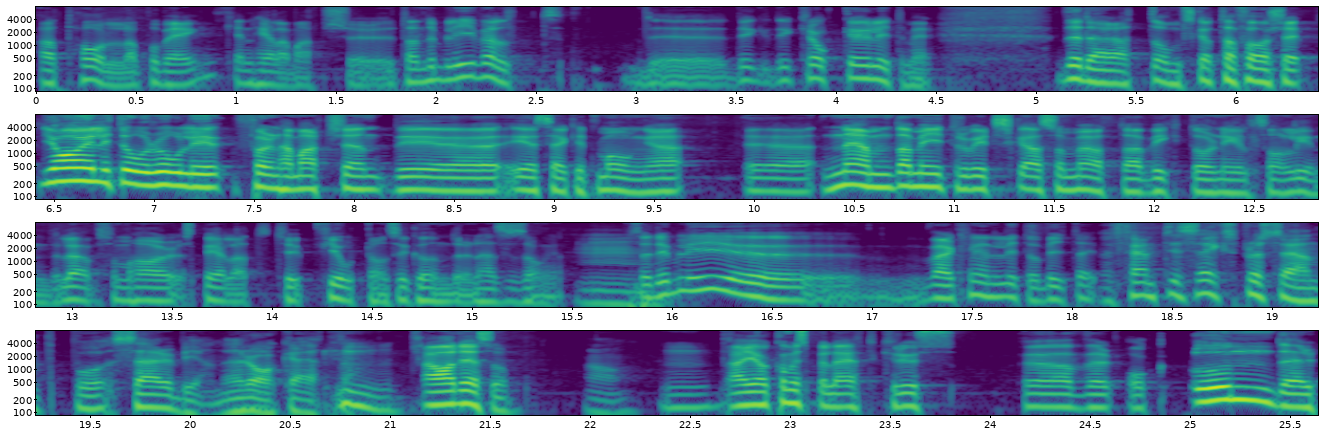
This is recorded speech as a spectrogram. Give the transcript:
att hålla på bänken hela matcher. Utan det blir väldigt... Det, det, det krockar ju lite mer det där att de ska ta för sig. Jag är lite orolig för den här matchen, det är säkert många. Eh, nämnda Mitrovic ska alltså möta Victor Nilsson Lindelöf som har spelat typ 14 sekunder den här säsongen. Mm. Så det blir ju verkligen lite att bita i. 56% på Serbien, den raka ettan. Mm. Ja, det är så. Ja. Mm. Ja, jag kommer spela ett kryss över och under.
